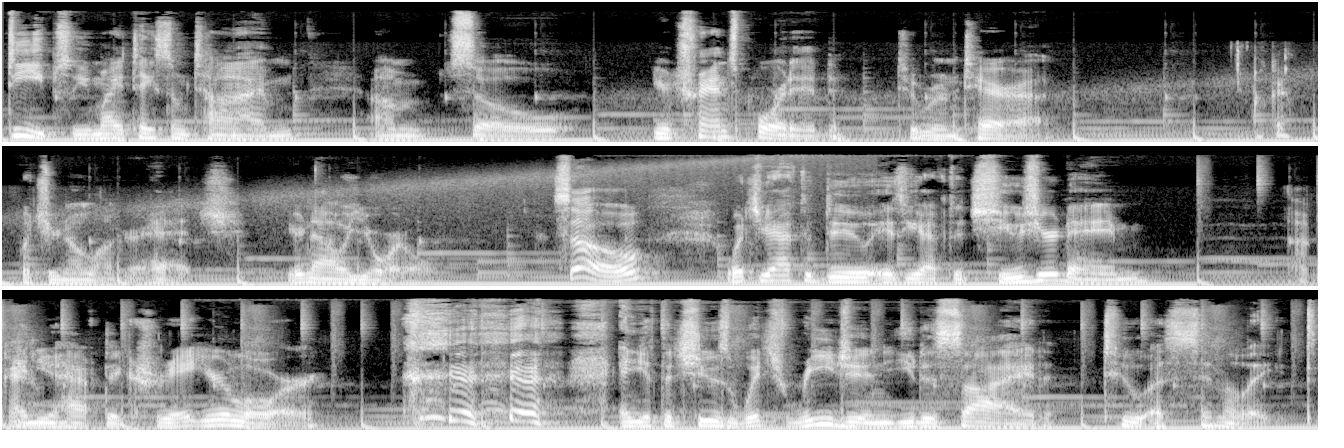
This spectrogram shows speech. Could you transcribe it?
deep, so you might take some time. Um, so you're transported to Runeterra Okay. But you're no longer hedge. You're now a Yordle. So, what you have to do is you have to choose your name. Okay. And you have to create your lore. and you have to choose which region you decide to assimilate.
